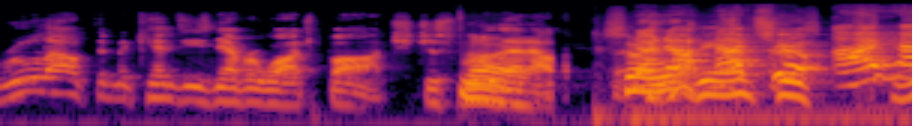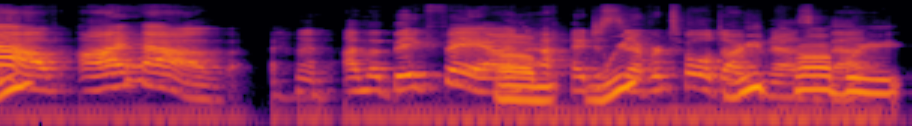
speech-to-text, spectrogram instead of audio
rule out that McKenzie's never watched Botch. Just rule No. that out. So no, no, the not true. is I have, I have. I'm a big fan. Um, I just we- never told Dr. we Ness probably,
